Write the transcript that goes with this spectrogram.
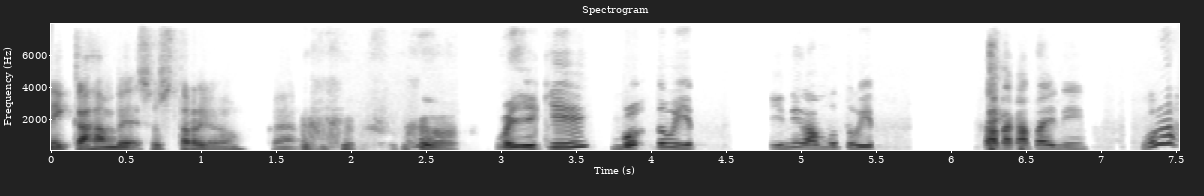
nikah ambek suster ya, bukan. Mbak iki mbok tweet, ini kamu tweet kata-kata ini. Wah.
